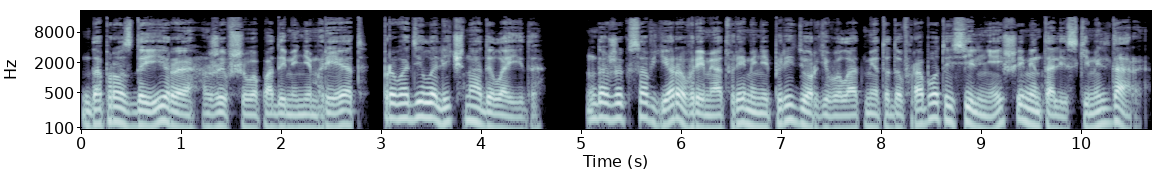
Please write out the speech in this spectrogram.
Допрос Деира, жившего под именем Риет, проводила лично Аделаида. Даже Ксавьера время от времени передергивала от методов работы сильнейший менталистский Мильдара.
